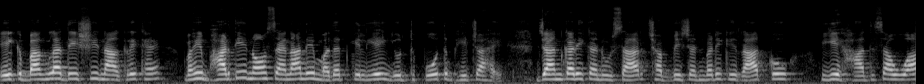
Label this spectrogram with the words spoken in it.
एक बांग्लादेशी नागरिक है। वहीं भारतीय नौसेना ने मदद के लिए युद्धपोत भेजा है। जानकारी के अनुसार 26 जनवरी की रात को ये हादसा हुआ।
